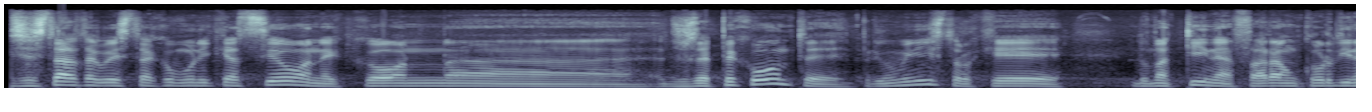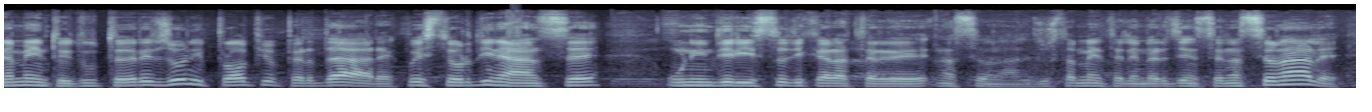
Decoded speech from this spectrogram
C'è stata questa comunicazione con uh, Giuseppe Conte, Primo Ministro, che domattina farà un coordinamento di tutte le regioni proprio per dare a queste ordinanze un indirizzo di carattere nazionale. Giustamente l'emergenza è nazionale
